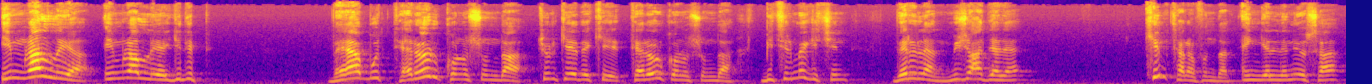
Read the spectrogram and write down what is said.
İmrallı'ya İmrallı'ya gidip veya bu terör konusunda Türkiye'deki terör konusunda bitirmek için verilen mücadele kim tarafından engelleniyorsa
